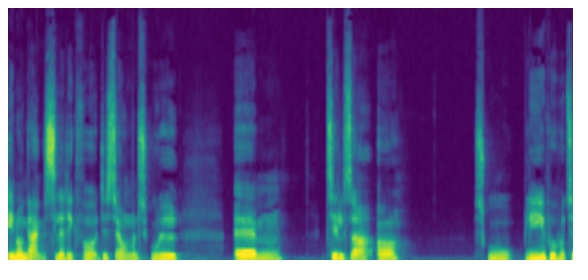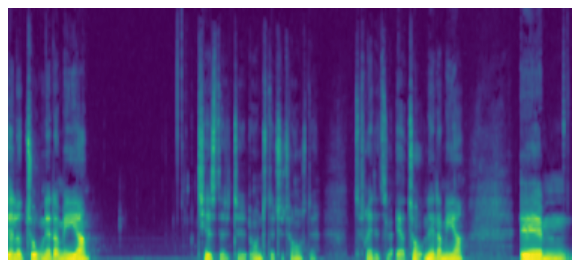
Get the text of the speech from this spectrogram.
endnu en gang slet ikke få det søvn, man skulle, øhm, til så at skulle blive på hotellet to nætter mere, tirsdag til onsdag til torsdag, til fredag til, ja, to nætter mere, øhm,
